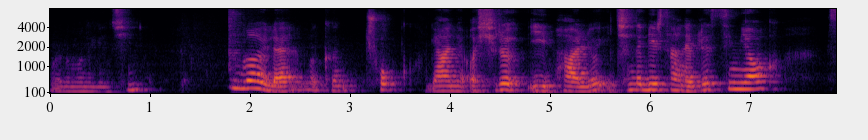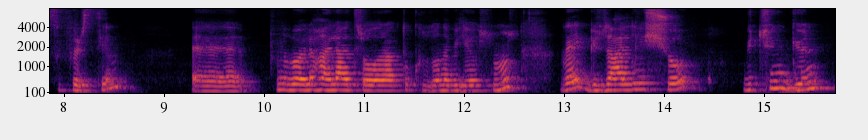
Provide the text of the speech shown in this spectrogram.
Burnuma da geçeyim. Böyle bakın çok yani aşırı iyi parlıyor. İçinde bir tane bile sim yok. Sıfır sim. Ee, bunu böyle highlighter olarak da kullanabiliyorsunuz. Ve güzelliği şu. Bütün gün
